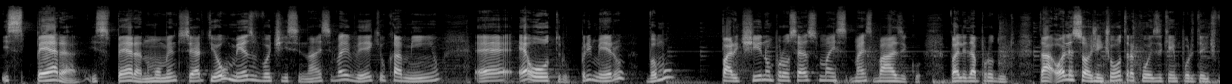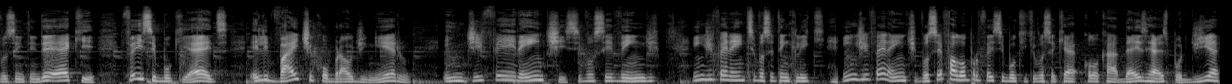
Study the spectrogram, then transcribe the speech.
Espera, espera no momento certo. Eu mesmo vou te ensinar e você vai ver que o caminho é, é outro. Primeiro, vamos partir num processo mais, mais básico, validar produto. Tá? Olha só, gente, outra coisa que é importante você entender é que Facebook Ads, ele vai te cobrar o dinheiro indiferente se você vende, indiferente se você tem clique, indiferente. Você falou pro Facebook que você quer colocar 10 reais por dia,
